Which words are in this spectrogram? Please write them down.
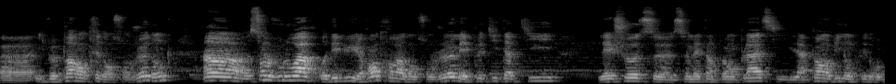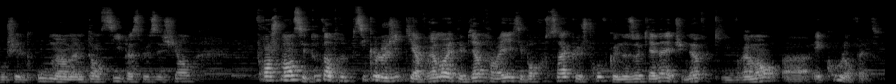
euh, il veut pas rentrer dans son jeu. Donc, sans le vouloir, au début il rentrera dans son jeu, mais petit à petit les choses se, mettent un peu en place. Il n'a pas envie non plus de reboucher le trou, mais en même temps si parce que c'est chiant. Franchement, c'est tout un truc psychologique qui a vraiment été bien travaillé, c'est pour ça que je trouve que Nozokiana est une œuvre qui vraiment euh, est cool en fait.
